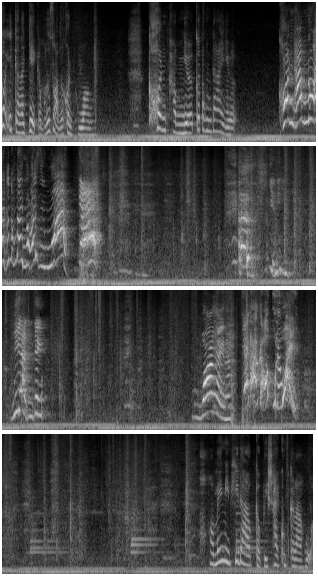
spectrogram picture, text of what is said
ก็อีกาละเกตกับมนุษสอนเป็นคนทวง คนทำเยอะก็ต้องได้เยอะ คนทำน้อยก็ต้องได้ เหี้ยนี่เหี้ยจริงมึงว่าไงนะ ๆอย่าทำน้องกูเลยเว้ย พอไม่มีพี่ดาวกับวิชัยคุมกะลาหัว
